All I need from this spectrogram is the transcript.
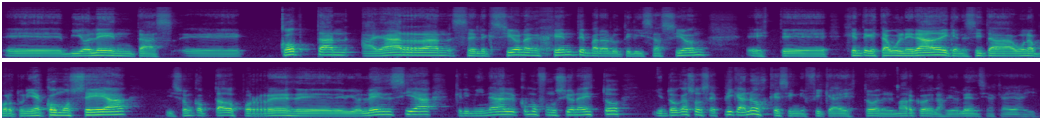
violentas cooptan, agarran, seleccionan gente para la utilización, este, gente que está vulnerada y que necesita una oportunidad como sea, y son cooptados por redes de, violencia criminal. ¿Cómo funciona esto? Y en todo caso, explícanos qué significa esto en el marco de las violencias que hay ahí.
